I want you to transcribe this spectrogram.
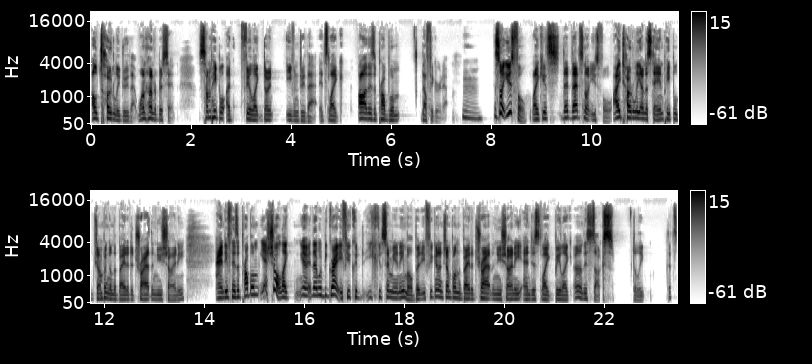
I'll totally do that, 100%. Some people I feel like don't even do that. It's like, oh, there's a problem, they'll figure it out. Hmm. It's not useful. Like it's that that's not useful. I totally understand people jumping on the beta to try out the new shiny. And if there's a problem, yeah, sure. Like, you know, that would be great if you could you could send me an email. But if you're gonna jump on the beta, try out the new shiny and just like be like, oh, this sucks, delete. That's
